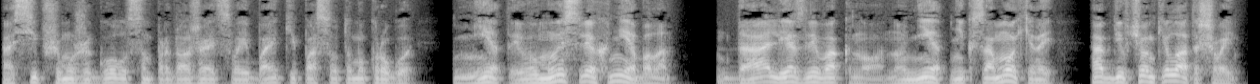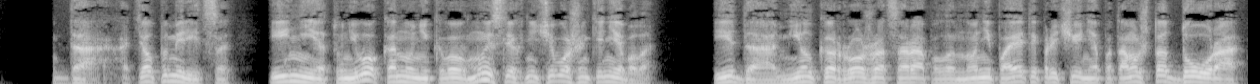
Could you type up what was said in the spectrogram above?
осипшим уже голосом продолжает свои байки по сотому кругу. Нет, и в мыслях не было. Да, лезли в окно, но нет, не к Самохиной, а к девчонке Латышевой. Да, хотел помириться. И нет, у него, Кануникова, в мыслях ничегошеньки не было. И да, Милка рожу оцарапала, но не по этой причине, а потому что дура.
